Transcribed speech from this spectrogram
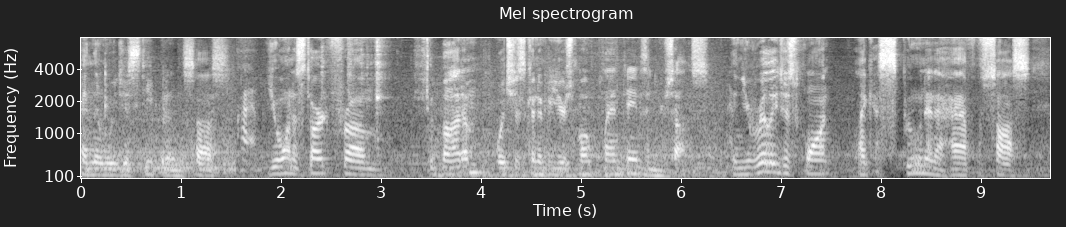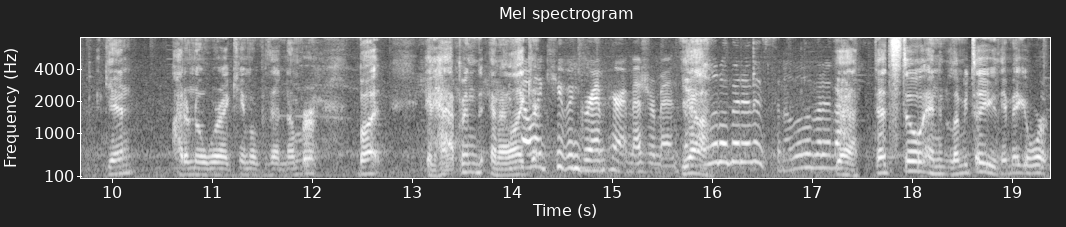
and then we just steep it in the sauce. Okay. You want to start from the bottom, which is going to be your smoked plantains and your sauce. And you really just want like a spoon and a half of sauce. Again, I don't know where I came up with that number, but it happened and I like it. like Cuban grandparent measurements. Yeah. A little bit of this and a little bit of that. yeah, that's still, and let me tell you, they make it work.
